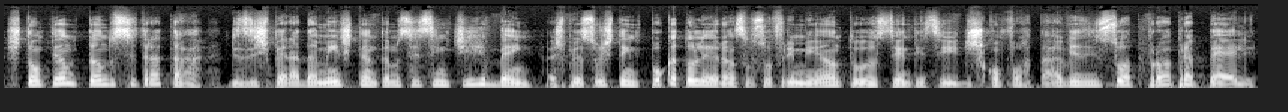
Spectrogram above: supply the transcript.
Estão tentando se tratar, desesperadamente tentando se sentir bem. As pessoas têm pouca tolerância ao sofrimento, sentem-se desconfortáveis em sua própria pele,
